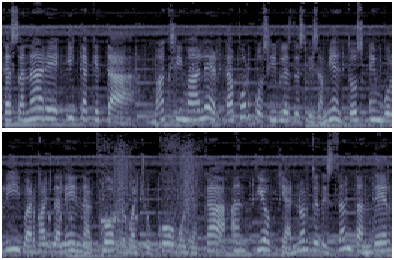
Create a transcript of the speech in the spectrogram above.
Casanare y Caquetá. Máxima alerta por posibles deslizamientos en Bolívar, Magdalena, Córdoba, Chocó, Boyacá, Antioquia, norte de Santander,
